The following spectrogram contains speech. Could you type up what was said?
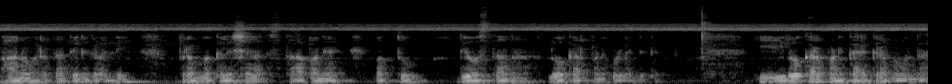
ಭಾನುವಾರದ ದಿನಗಳಲ್ಲಿ ಬ್ರಹ್ಮಕಲಶ ಸ್ಥಾಪನೆ ಮತ್ತು ದೇವಸ್ಥಾನ ಲೋಕಾರ್ಪಣೆಗೊಳ್ಳಲಿದೆ. ಈ ಲೋಕಾರ್ಪಣೆ ಕಾರ್ಯಕ್ರಮವನ್ನು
